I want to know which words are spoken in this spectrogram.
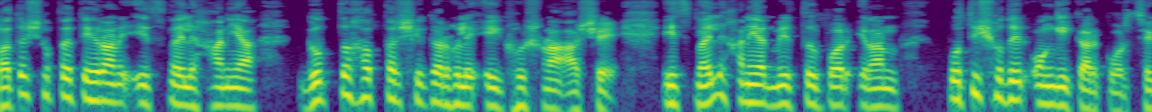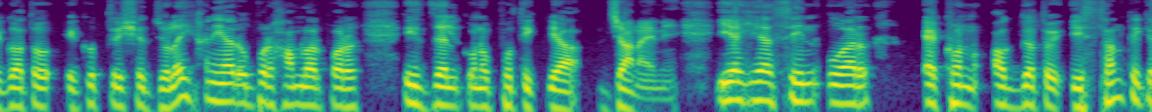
গত সপ্তাহে তেহরান ইসমাইল হানিয়া গুপ্ত হত্যার শিকার হলে এই ঘোষণা আসে। ইসমাইল হানিয়ার মৃত্যুর পর ইরান প্রতিশোধের অঙ্গীকার করছে। গত একত্রিশে জুলাই হানিয়ার উপর হামলার পর ইসরায়েল কোনো প্রতিক্রিয়া জানায়নি। ইয়াহিয়া সিন ওয়ার এখন অজ্ঞাত স্থান থেকে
